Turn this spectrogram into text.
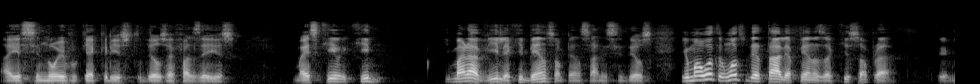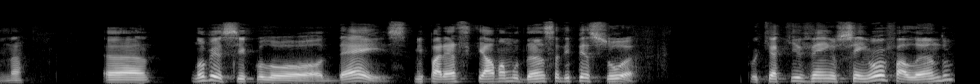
a esse noivo que é Cristo. Deus vai fazer isso. Mas que, que, que maravilha, que bênção pensar nesse Deus. E uma outra, um outro detalhe apenas aqui, só para terminar. Uh, no versículo 10, me parece que há uma mudança de pessoa. Porque aqui vem o Senhor falando,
